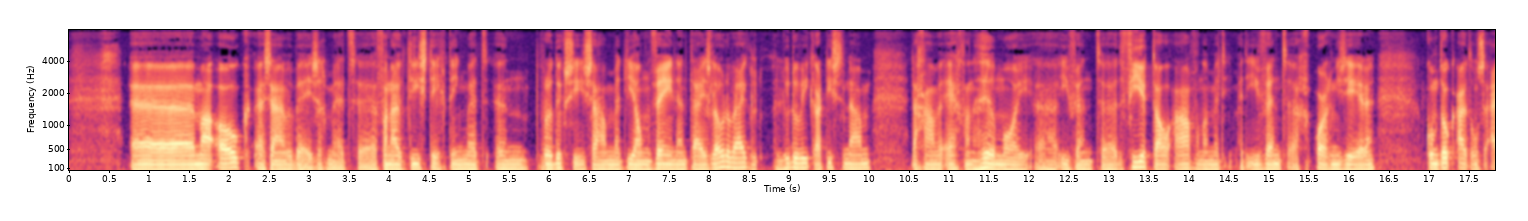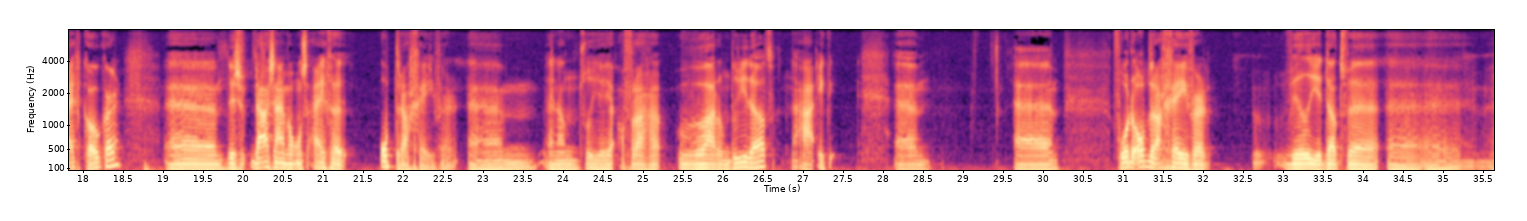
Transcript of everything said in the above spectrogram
Maar ook zijn we bezig met vanuit die stichting met een productie samen met Jan Veen en Thijs Lodewijk, Ludovic artiestennaam. Daar gaan we echt een heel mooi event, de viertal avonden met, met event organiseren. Komt ook uit onze eigen koker. dus daar zijn we ons eigen opdrachtgever. Um, en dan zul je je afvragen, waarom doe je dat? Nou, ik... Um, voor de opdrachtgever wil je dat we uh,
